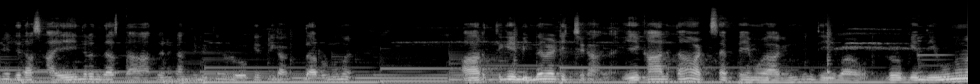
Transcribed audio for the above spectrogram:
මේ දෙදස් අයඉදර දස් දාහත් වෙනකන් තිමිට ලෝක ටිකක් දරුණුම ආර්ථිකය බිඳ වැටිච්ච කාල ඒ කාලතා වටසැප්පේම යාගෙන දේවා ලෝකෙ දියුණුම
